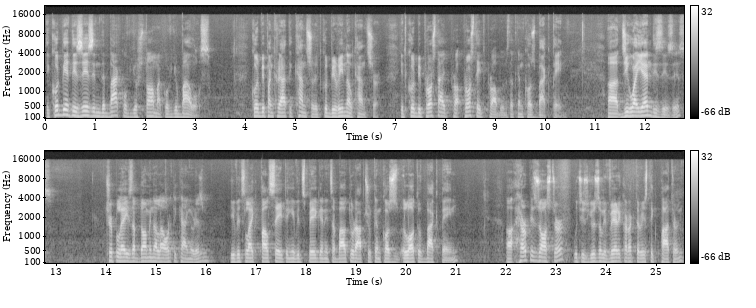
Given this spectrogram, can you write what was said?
It could be a disease in the back of your stomach, of your bowels could be pancreatic cancer, it could be renal cancer, it could be prostate, pro prostate problems that can cause back pain. Uh, GYN diseases, AAA is abdominal aortic aneurysm. If it's like pulsating, if it's big and it's about to rupture, can cause a lot of back pain. Uh, herpes zoster, which is usually a very characteristic pattern.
